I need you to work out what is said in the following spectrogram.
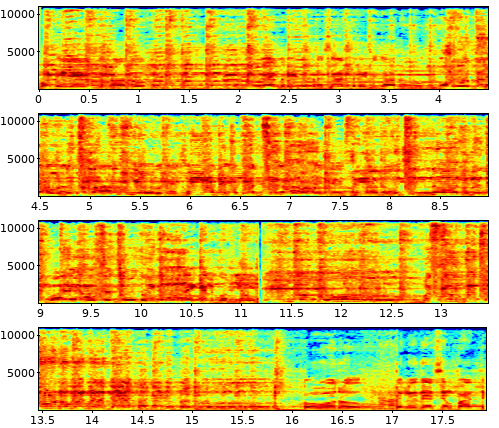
పోటీ చేస్తున్నారు. వేమిరెడ్డి ప్రశాంత్ రెడ్డి గారు కోవూరు శాసనసభ తెలుగుదేశం పార్టీ అభ్యర్థిగా పోటీ చేస్తున్నారు. వారి ఓటు గుర్తు సైకిల్ గుర్తు కోవూరు తెలుగుదేశం పార్టీ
